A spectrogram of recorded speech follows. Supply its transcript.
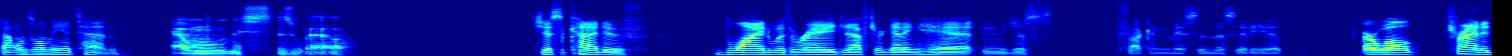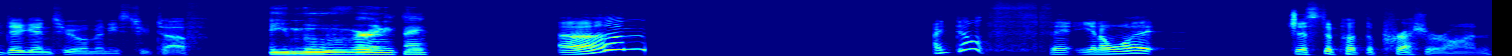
That one's only a ten. that one will miss as well. just kind of blind with rage after getting hit and just fucking missing this idiot. Or well, trying to dig into him and he's too tough. Do you move or anything? Um I don't think you know what? Just to put the pressure on,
